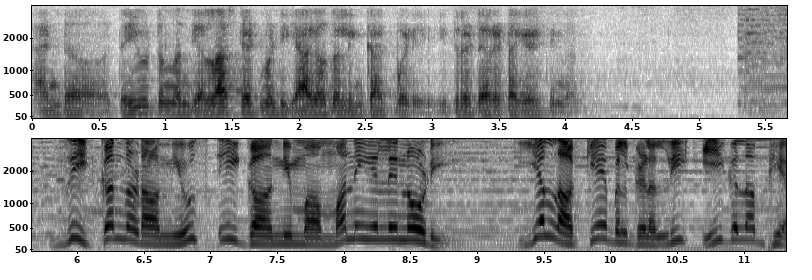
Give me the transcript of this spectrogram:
ಆ್ಯಂಡ್ ದಯವಿಟ್ಟು ನನಗೆ ಎಲ್ಲ ಸ್ಟೇಟ್ಮೆಂಟಿಗೆ ಯಾವ್ಯಾವುದೋ ಲಿಂಕ್ ಹಾಕ್ಬೇಡಿ. ಇದ್ರೆ ಡೈರೆಕ್ಟಾಗಿ ಹೇಳ್ತೀನಿ ನಾನು. ಜಿ ಕನ್ನಡ ನ್ಯೂಸ್ ಈಗ ನಿಮ್ಮ ಮನೆಯಲ್ಲೇ ನೋಡಿ. ಎಲ್ಲ ಕೇಬಲ್ಗಳಲ್ಲಿ ಈಗ ಲಭ್ಯ.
